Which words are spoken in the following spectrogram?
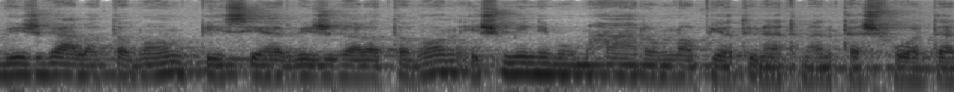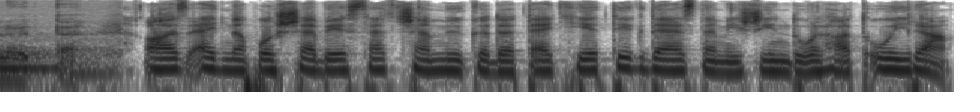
vizsgálata van, PCR vizsgálata van, és minimum három napja tünetmentes volt előtte. Az egynapos sebészet sem működött egy hétig, de ez nem is indulhat újra.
